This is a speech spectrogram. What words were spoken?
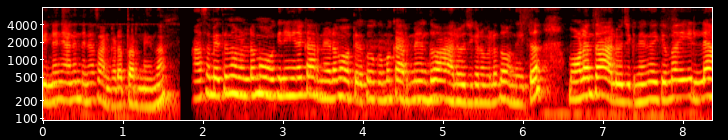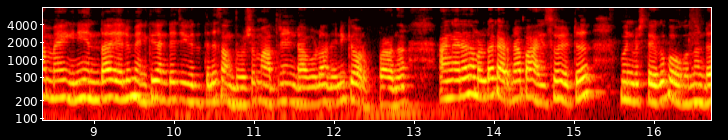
പിന്നെ ഞാൻ എന്തിനാ സങ്കടപ്പെടുന്നതെന്ന് ആ സമയത്ത് നമ്മളുടെ മോഹിനി ഇങ്ങനെ കർണയുടെ മുഖത്തേക്ക് നോക്കുമ്പോൾ കർണ എന്തോ ആലോചിക്കണം പോലെ തോന്നിയിട്ട് മോളെന്താ ആലോചിക്കണേന്ന് ചോദിക്കുമ്പോൾ ഇല്ല അമ്മ ഇനി എന്തായാലും എനിക്ക് എന്റെ ജീവിതത്തിൽ സന്തോഷം മാത്രമേ ഉണ്ടാവുള്ളൂ അതെനിക്ക് ഉറപ്പാണ്. അങ്ങനെ നമ്മളുടെ കർണ പായസമായിട്ട് മുൻവശത്തേക്ക് പോകുന്നുണ്ട്.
